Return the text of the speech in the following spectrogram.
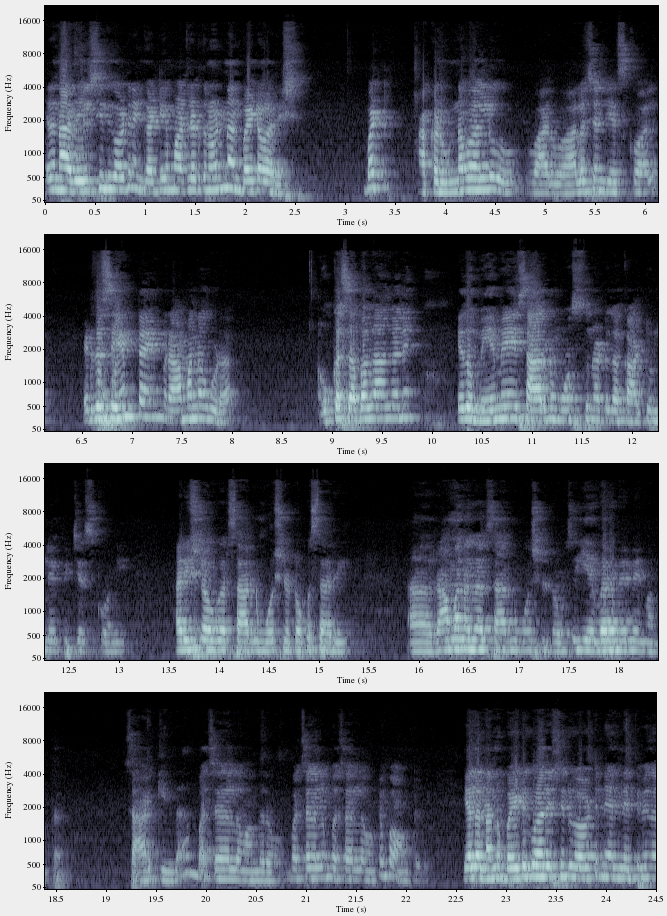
ఏదో నాకు తెలిసింది కాబట్టి నేను గట్టిగా మాట్లాడుతున్నా కాబట్టి నన్ను బయట వారేసి బట్ అక్కడ ఉన్న వాళ్ళు వారు ఆలోచన చేసుకోవాలి. At the same time Ramanna కూడా ఒక సభ కాగానే ఏదో మేమే సార్ను మోస్తున్నట్టుగా కార్టూన్ లేపించేసుకొని హరీష్ రావు గారు సార్ను మోసినట్టు ఒకసారి రామన్న గారు సార్ను మోసినట్టు ఒకసారి ఎవరమే మేమంతా? సార్ కింద బచ్చగల్లం అందరం. బచ్చగల్లం బచ్చగల్లం ఉంటే బాగుంటుంది. ఇలా నన్ను బయటకు వారేసారు కాబట్టి నేను నెత్తి మీద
